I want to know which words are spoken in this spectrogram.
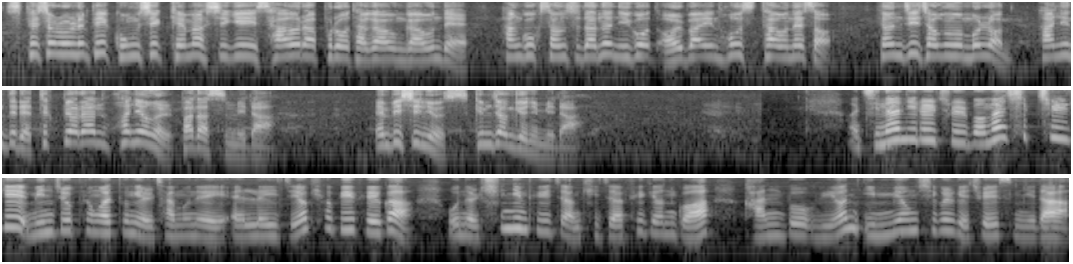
스페셜 올림픽 공식 개막식이 사흘 앞으로 다가온 가운데 한국 선수단은 이곳 얼바인 호스타운에서 현지 적응은 물론 한인들의 특별한 환영을 받았습니다. MBC 뉴스 김정균입니다. 어, 지난 1일 출범한 17기 민주평화통일 자문회의 LA 지역 협의회가 오늘 신임 회장 기자회견과 간부위원 임명식을 개최했습니다.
